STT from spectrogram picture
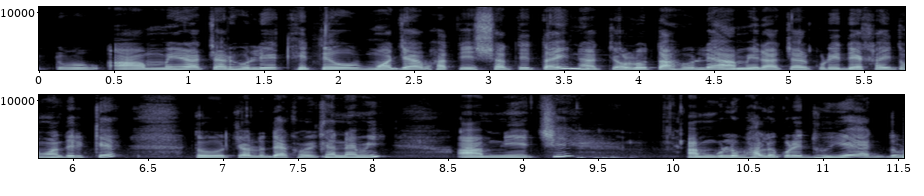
একটু আমের আচার হলে খেতেও মজা, ভাতের সাথে, তাই না? চলো তাহলে আমের আচার করে দেখাই তোমাদেরকে। তো চলো দেখো, এখানে আমি আম নিয়েছি। আমগুলো ভালো করে ধুয়ে একদম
